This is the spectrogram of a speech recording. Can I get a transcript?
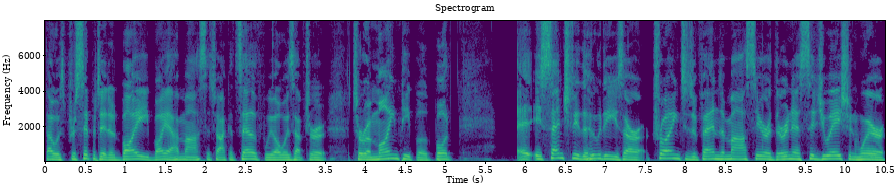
that was precipitated by by a Hamas attack itself. We always have to to remind people, but. Essentially, the Houthis are trying to defend Hamas here. They're in a situation where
